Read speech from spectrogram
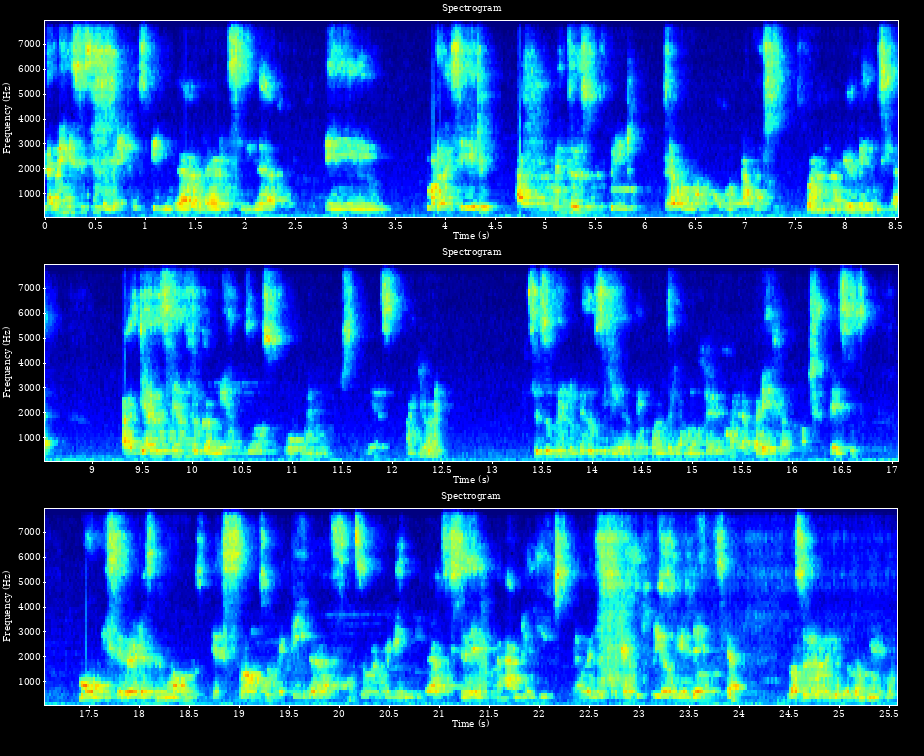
también existe la hostilidad, la agresividad. Eh, por decir, al momento de sufrir trauma como un abuso sexual, una violencia, allá sean tocamientos o bueno, pues, es mayor, se sufre lo que es hostilidad en cuanto a la mujer con la pareja muchas veces, o viceversa, ¿no? Son sometidas, son agredidas y se dejan agredir simplemente porque han sufrido violencia, no solamente tocamientos,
